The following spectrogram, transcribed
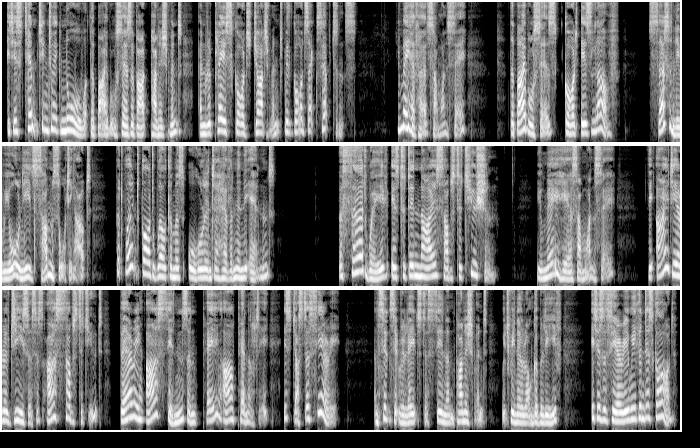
It is tempting to ignore what the Bible says about punishment and replace God's judgment with God's acceptance. You may have heard someone say, The Bible says God is love. Certainly, we all need some sorting out, but won't God welcome us all into heaven in the end? The third wave is to deny substitution. You may hear someone say, The idea of Jesus as our substitute, bearing our sins and paying our penalty, is just a theory. And since it relates to sin and punishment, which we no longer believe, it is a theory we can discard.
